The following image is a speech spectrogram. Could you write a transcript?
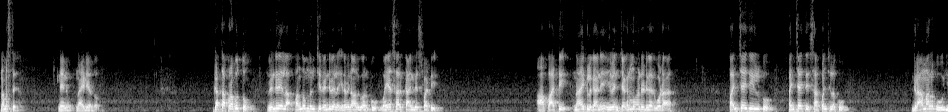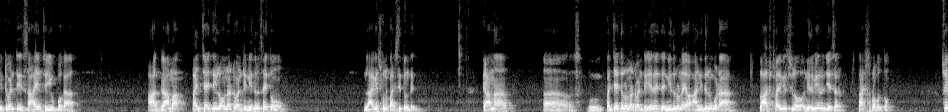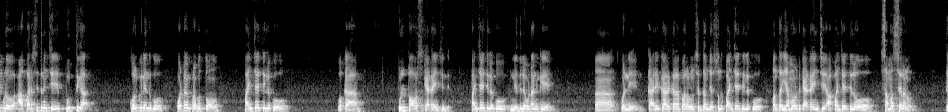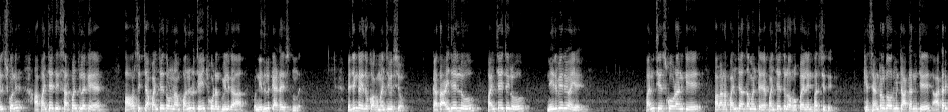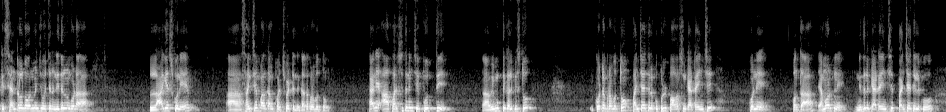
నమస్తే నేను నాయుడు యాదవ్. గత ప్రభుత్వం రెండు వేల పంతొమ్మిది నుంచి రెండు వేల ఇరవై నాలుగు వరకు వైఎస్ఆర్ కాంగ్రెస్ పార్టీ ఆ పార్టీ నాయకులు కానీ ఈవెన్ జగన్మోహన్ రెడ్డి గారు కూడా పంచాయతీలకు పంచాయతీ సర్పంచులకు గ్రామాలకు ఎటువంటి సహాయం చేయకపోగా ఆ గ్రామ పంచాయతీలో ఉన్నటువంటి నిధులు సైతం లాగేసుకున్న పరిస్థితి ఉంది. గ్రామ పంచాయతీలో ఉన్నటువంటి ఏదైతే నిధులు ఉన్నాయో ఆ నిధులను కూడా లాస్ట్ ఫైవ్ ఇయర్స్లో నిర్వీర్యం చేశారు రాష్ట్ర ప్రభుత్వం. సో ఇప్పుడు ఆ పరిస్థితి నుంచి పూర్తిగా కోలుకునేందుకు కూటమి ప్రభుత్వం పంచాయతీలకు ఒక ఫుల్ పవర్స్ కేటాయించింది. పంచాయతీలకు నిధులు ఇవ్వడానికి కొన్ని కార్య కార్యకలాపాలను సిద్ధం చేస్తుంది. పంచాయతీలకు కొంత అమౌంట్ కేటాయించి ఆ పంచాయతీలో సమస్యలను తెలుసుకొని ఆ పంచాయతీ సర్పంచులకే పవర్స్ ఇచ్చి ఆ పంచాయతీలో ఉన్న పనులు చేయించుకోవడానికి వీలుగా నిధులు కేటాయిస్తుంది. నిజంగా ఇది ఒక మంచి విషయం. గత ఐదేళ్ళు పంచాయతీలు నిర్వీర్యం అయ్యాయి. పని చేసుకోవడానికి పలానా పని చేద్దామంటే పంచాయతీలో రూపాయి లేని పరిస్థితి. సెంట్రల్ గవర్నమెంట్ ఆఖరి నుంచి ఆఖరికి సెంట్రల్ గవర్నమెంట్ వచ్చిన నిధులను కూడా లాగేసుకొని సంక్షేమ పథకాలు ఖర్చు పెట్టింది గత ప్రభుత్వం. కానీ ఆ పరిస్థితి నుంచి పూర్తి విముక్తి కల్పిస్తూ కూటమి ప్రభుత్వం పంచాయతీలకు ఫుల్ పవర్స్ని కేటాయించి కొన్ని కొంత అమౌంట్ని నిధులు కేటాయించి పంచాయతీలకు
